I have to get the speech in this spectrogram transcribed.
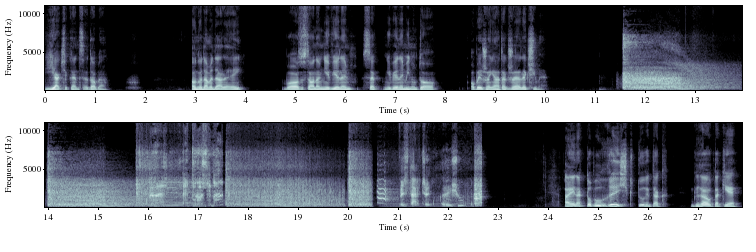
Ja cię kręcę, dobra. Oglądamy dalej, bo zostało nam niewiele, niewiele minut do obejrzenia, także lecimy. Wystarczy. Rysiu? A jednak to był Ryś, który tak grał takie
